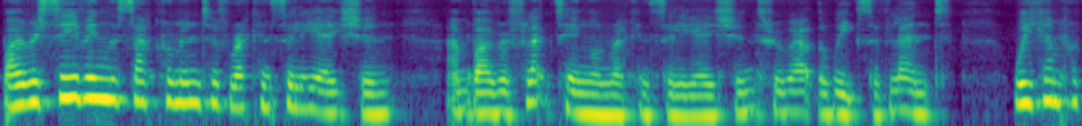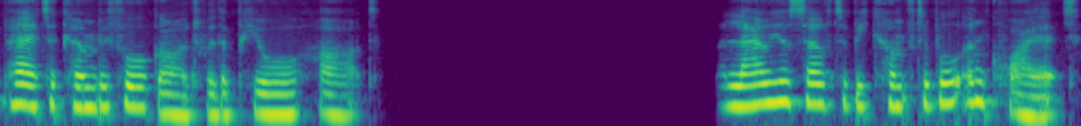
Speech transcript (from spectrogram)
By receiving the sacrament of reconciliation and by reflecting on reconciliation throughout the weeks of Lent, we can prepare to come before God with a pure heart. Allow yourself to be comfortable and quiet,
